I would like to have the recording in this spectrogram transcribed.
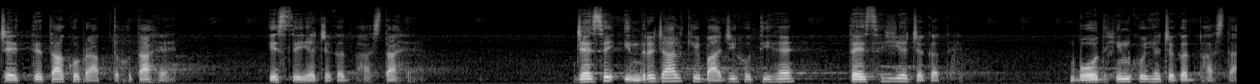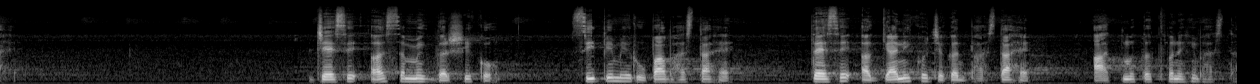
चैत्यता को प्राप्त होता है, इससे यह जगत भासता है। जैसे इंद्रजाल की बाजी होती है, तैसे ही यह जगत है। बोधहीन को यह जगत भासता है। जैसे असम्यक दर्शी को सीपी में रूपा भासता है, तैसे अज्ञानी को जगत भासता है आत्म तत्व नहीं भासता।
